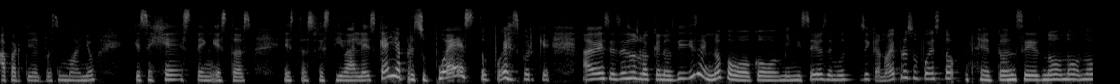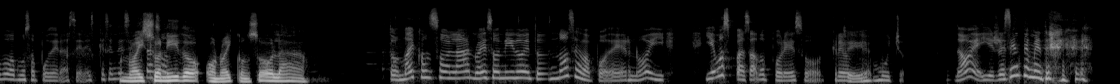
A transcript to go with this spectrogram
a partir del próximo año, que se gesten estas, estas festivales, que haya presupuesto, pues, porque a veces eso es lo que nos dicen, ¿no? Como, como ministerios de música, no hay presupuesto, entonces no, no, no vamos a poder hacer. Es que se no hay sonido o no hay consola. No hay consola, no hay sonido, entonces no se va a poder, ¿no? Y, y hemos pasado por eso, creo que mucho. ¿No? Y recientemente,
